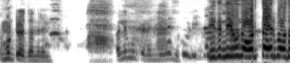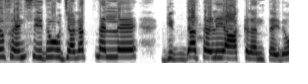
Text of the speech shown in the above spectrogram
ಮುಟ್ಟ. ತೊಂದ್ರೆ ಇದು ನೀವು ನೋಡ್ತಾ ಇರ್ಬೋದು ಫ್ರೆಂಡ್ಸ್ ಇದು ಜಗತ್ನಲ್ಲೇ ಗಿಡ್ಡ ತಳಿ ಆಕಳಂತ ಇದು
